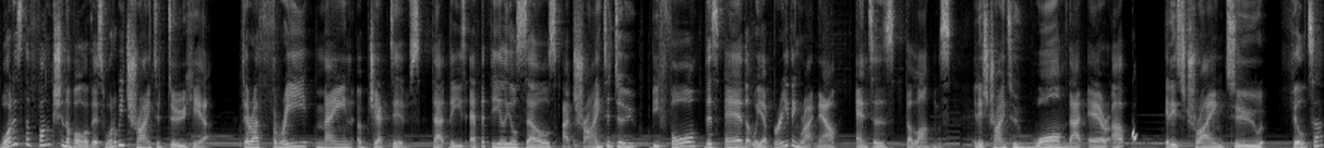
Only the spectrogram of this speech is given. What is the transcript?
what is the function of all of this? What are we trying to do here? There are three main objectives that these epithelial cells are trying to do before this air that we are breathing right now enters the lungs. It is trying to warm that air up, it is trying to filter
